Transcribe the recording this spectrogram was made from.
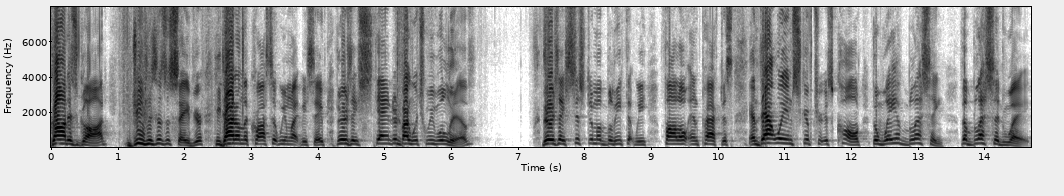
God is God. Jesus is a Savior. He died on the cross that we might be saved. There is a standard by which we will live. There is a system of belief that we follow and practice. And that way in Scripture is called the way of blessing, the blessed way.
